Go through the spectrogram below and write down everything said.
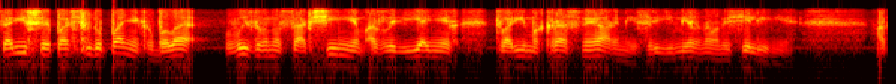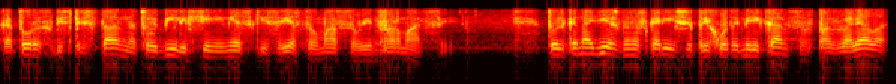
Царившая повсюду паника была вызвана сообщением о злодеяниях, творимых Красной Армией среди мирного населения, о которых беспрестанно трубили все немецкие средства массовой информации. Только надежда на скорейший приход американцев позволяла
